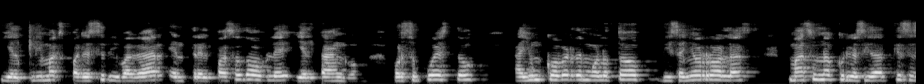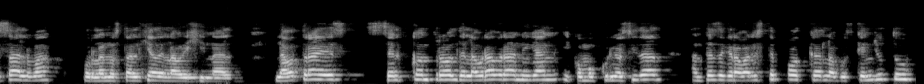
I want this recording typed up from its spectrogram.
y el clímax parece divagar entre el paso doble y el tango. Por supuesto, hay un cover de Molotov, diseño rolas, más una curiosidad que se salva por la nostalgia de la original. La otra es Self Control de Laura Branigan y como curiosidad, antes de grabar este podcast la busqué en YouTube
